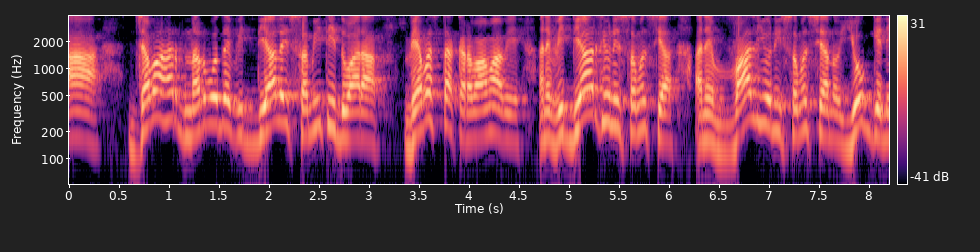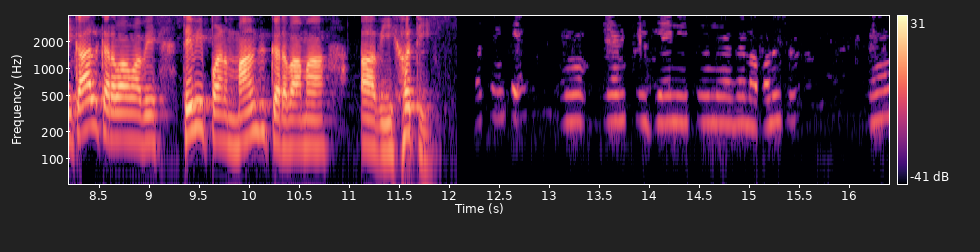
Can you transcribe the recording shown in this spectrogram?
આ જવાહર નર્વોદય વિદ્યાલય સમિતિ દ્વારા વ્યવસ્થા કરવામાં આવે અને વિદ્યાર્થીઓની સમસ્યા અને વાલીઓની સમસ્યાનો યોગ્ય નિકાલ કરવામાં આવે તેવી પણ માંગ કરવામાં આવી હતી. હું એમસી જેએનયુ સુરેન્દ્રનગરમાં ભણું છું. હું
